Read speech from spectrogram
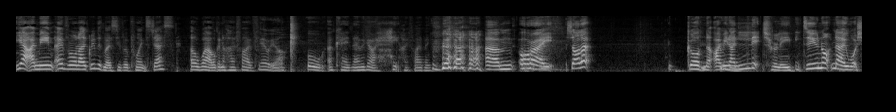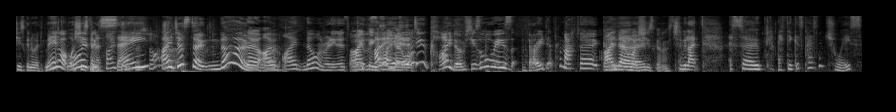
Yeah, I mean, overall, I agree with most of your points, Jess. Oh, wow, we're going to high five. Here we are. Oh, okay, there we go. I hate high fiving. um, all right, Charlotte. God, no. I mean, I hmm. literally do not know what she's going to admit, You're what she's going to say. I just don't know. No, I'm, I. No one really knows. I I'm think saying. I know what- do kind of. She's always very diplomatic. I know what know. she's going to say. She'll be like, so I think it's personal choice.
